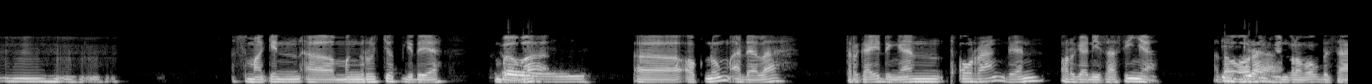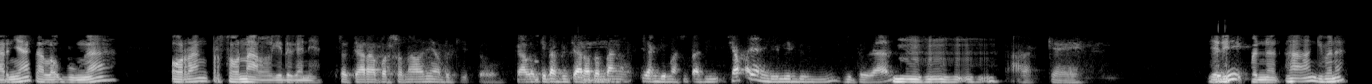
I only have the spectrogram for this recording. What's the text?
Hmm. Semakin eh, mengerucut gitu ya, bahwa Eh, eh, oknum adalah terkait dengan orang dan organisasinya atau Iya. orang dengan kelompok besarnya. Kalau bunga orang personal gitu kan ya. secara personalnya begitu. Kalau kita bicara Oke. tentang yang dimaksud tadi, siapa yang dilindungi gitu kan. Hmm. Oke. Jadi, Jadi- benar. Ha, gimana?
